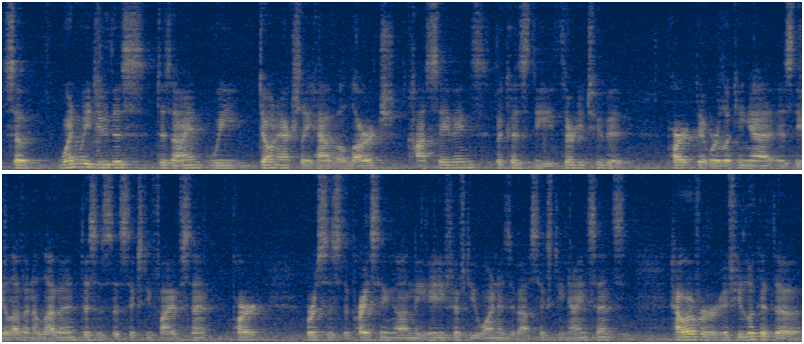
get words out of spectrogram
So when we do this design, we don't actually have a large cost savings because the 32-bit part that we're looking at is the 1111. This is the 65 cent part versus the pricing on the 8051 is about 69 cents. However, if you look at the,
